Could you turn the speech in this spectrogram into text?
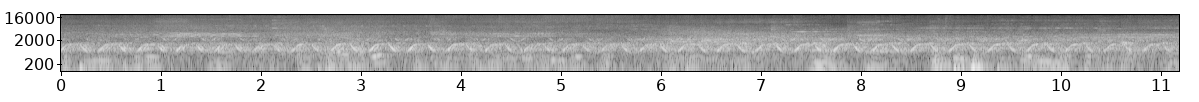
যেখানে আসলে আহ, ব্যবসাও হবে একই সঙ্গে আমাদের যে মূল লক্ষ্য যেখানে আমরা আহ, আহ, অন্তর্ভুক্তির যে মূল লক্ষ্য সেটা যেন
